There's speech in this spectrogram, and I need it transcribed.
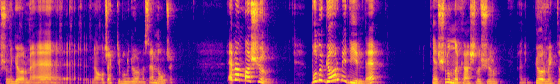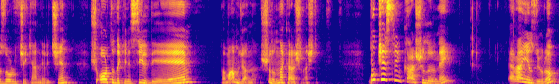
şunu görme. Ne olacak ki bunu görmesem ne olacak? Hemen başlıyorum. Bunu görmediğimde yani şununla karşılaşıyorum. Hani görmekte zorluk çekenler için. Şu ortadakini sildim. Tamam mı canlar? Şununla karşılaştım. Bu kesrin karşılığı ne? Hemen yazıyorum.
